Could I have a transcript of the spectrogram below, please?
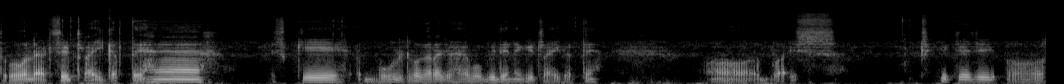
तो लेट से ट्राई करते हैं। इसके बोल्ट वगैरह जो है वो भी देने की ट्राई करते हैं। और बाईस ठीक है जी, और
